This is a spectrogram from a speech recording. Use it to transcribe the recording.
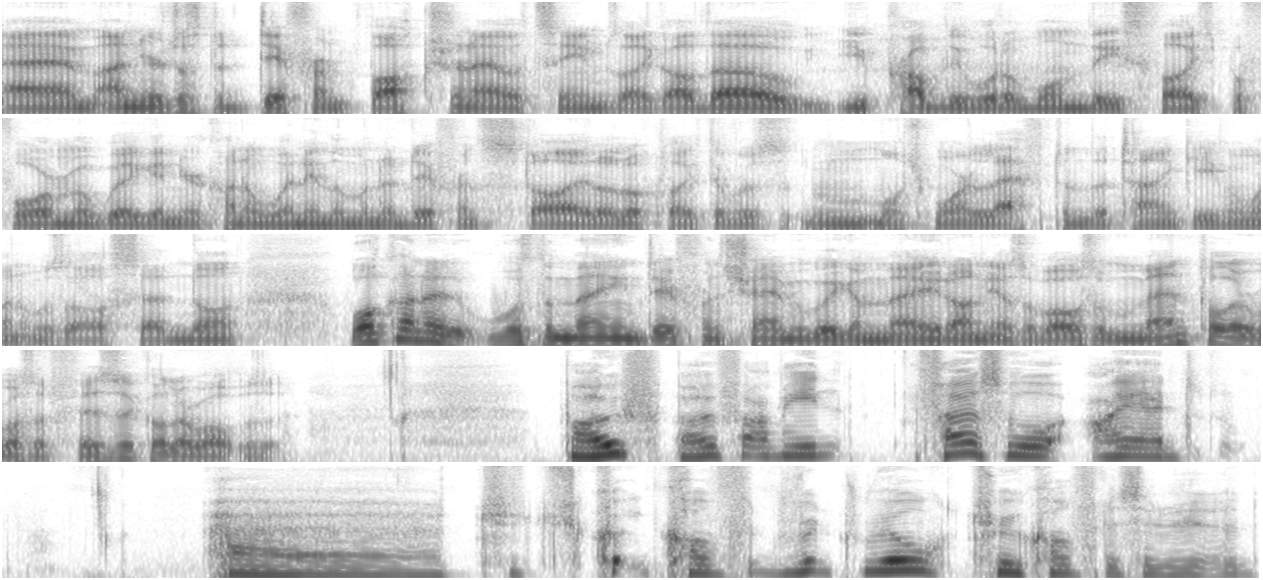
Um, and you're just a different boxer now. It seems like, although you probably would have won these fights before McGuigan, you're kind of winning them in a different style. It looked like there was much more left in the tank, even when it was all said and done. What kind of was the main difference Shane McGuigan made on you? As well? Was it mental or was it physical or what was it? Both, both. I mean, first of all, I had uh, conf- real true confidence in it, and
